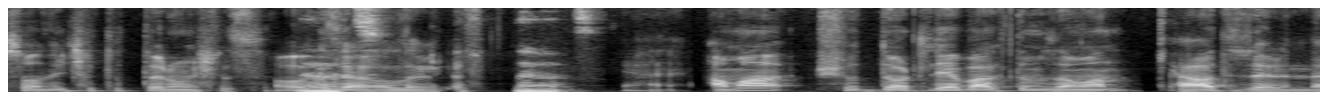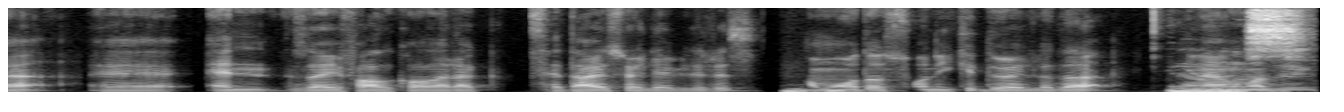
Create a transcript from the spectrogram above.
son üçü tutturmuşuz. O Evet. güzel oldu biraz. Evet. Yani ama şu dörtlüye baktığım zaman kağıt üzerinde e, en zayıf halka olarak Seda'yı söyleyebiliriz. Hı hı. Ama o da son iki düelloda inanılmaz İnanılmaz.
